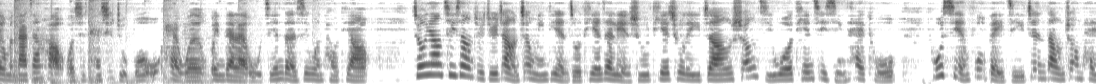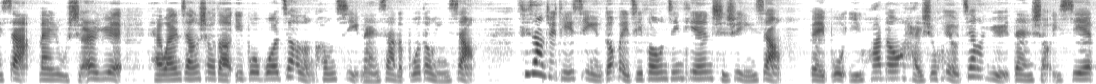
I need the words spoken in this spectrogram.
朋友们，大家好，我是台视主播吴凯文，为您带来午间的新闻头条。中央气象局局长郑明典昨天在脸书贴出了一张双极涡天气形态图，凸显副北极震荡状态下，迈入十二月，台湾将受到一波波较冷空气南下的波动影响。气象局提醒，东北季风今天持续影响北部，宜花东还是会有降雨，但少一些。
